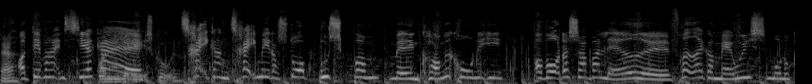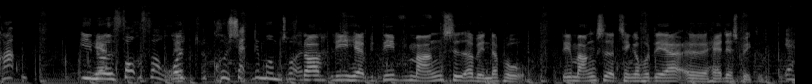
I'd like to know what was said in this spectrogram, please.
Ja. Og det var en cirka Og en lille A-skål. 3x3 meter stor buskbom med en kongekrone i, og hvor der så var lavet øh, Frederik og Marys monogram i Ja. noget form for rødt krysantemum, tror jeg. Stop lige her. Det mange sidder og venter på. Det mange sidder og tænker på, det er øh, hat-aspektet. Ja.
